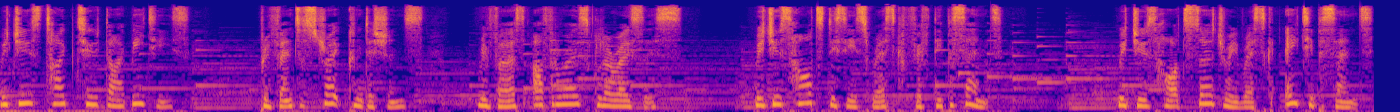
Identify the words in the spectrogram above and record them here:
reduce type 2 diabetes, prevent stroke conditions, reverse atherosclerosis, reduce heart disease risk 50%, reduce heart surgery risk 80%,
